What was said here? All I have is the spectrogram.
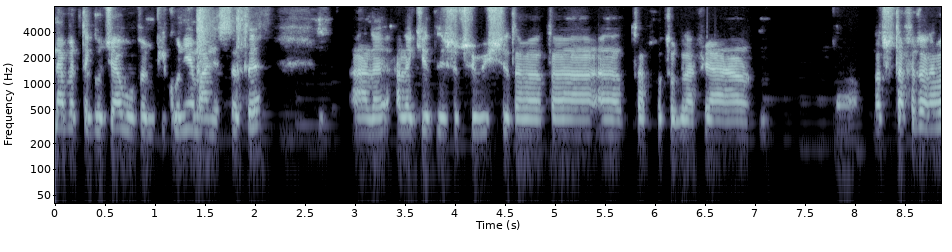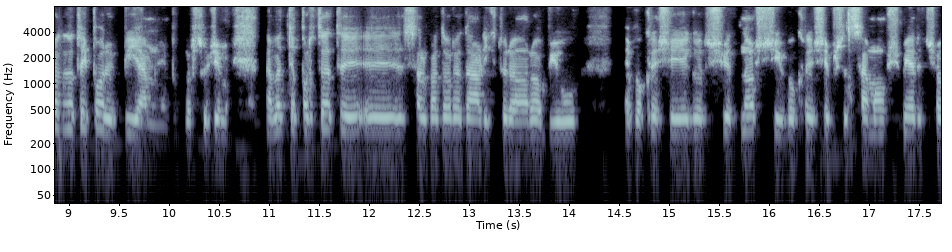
nawet tego działu w Empiku nie ma niestety, ale, ale kiedyś rzeczywiście ta, ta, ta fotografia no, znaczy ta fotografia do tej pory wbija mnie po prostu. Gdzie nawet te portrety y, Salvadora Dali, które on robił w okresie jego świetności, w okresie przed samą śmiercią,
